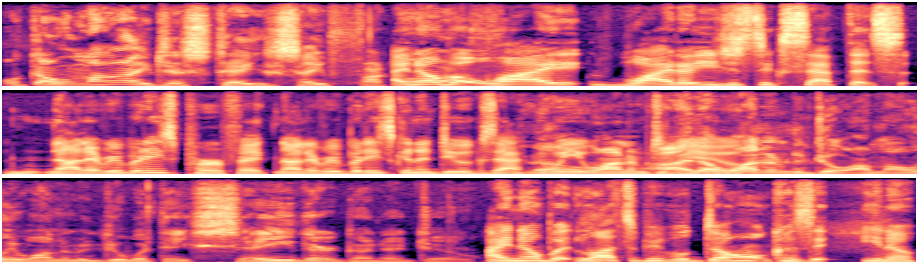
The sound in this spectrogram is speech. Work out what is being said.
Well, don't lie. Just say, say fuck. I know, off. but why why don't you just accept that s- not everybody's perfect, not everybody's going to do exactly what you want them to do. I do. don't want them to do. I'm only want them to do what they say they're gonna do. I know, but lots of people don't because, you know,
